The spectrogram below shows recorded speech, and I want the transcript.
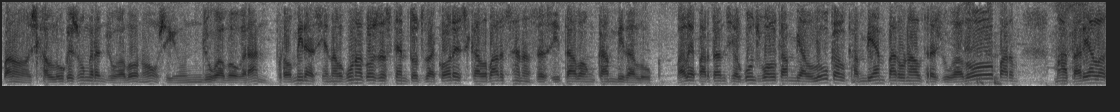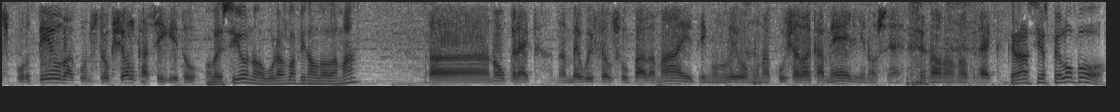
Bueno, és que el Luke és un gran jugador, no? O sigui, un jugador gran. Però mira, si en alguna cosa estem tots d'acord és que el Barça necessitava un canvi de look. Vale? Per tant, si algú ens vol canviar el look, el canviem per un altre jugador, per material esportiu, de construcció, el que sigui, tu. Molt bé, sí o no? Veuràs la final de demà? Uh, no ho crec. També vull fer el sopar demà i tinc un liu amb una cuixa de camell i no sé. No, no, no crec. Gràcies, Pelopo.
